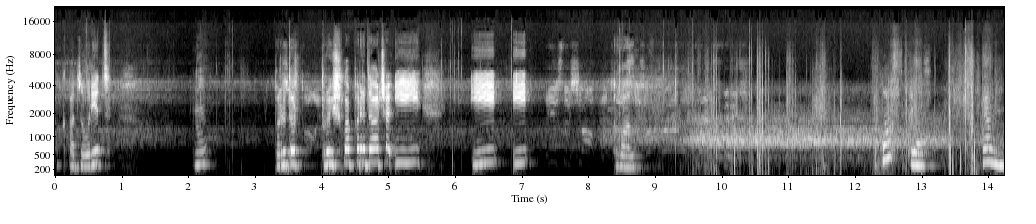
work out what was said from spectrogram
Так, Адзуріт. Ну, переда... пройшла передача і. І. І. Here's the shot. Гол. Finish. Клас, клас. Правильно.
